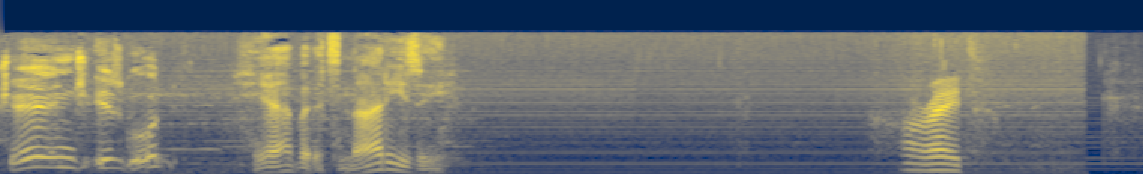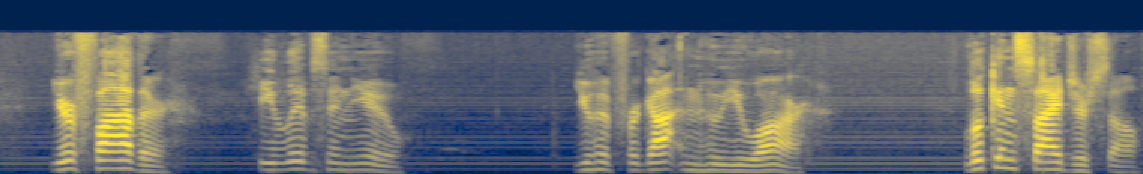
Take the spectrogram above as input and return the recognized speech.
change is good. Yeah, but it's not easy. All right. Your Father, He lives in you. You have forgotten who you are. Look inside yourself.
